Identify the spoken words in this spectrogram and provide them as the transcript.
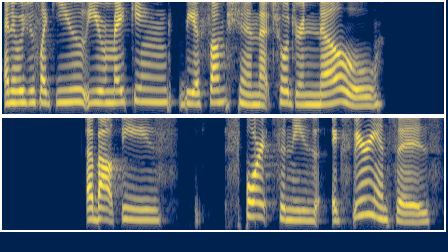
And it was just like you you're making the assumption that children know about these sports and these experiences,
